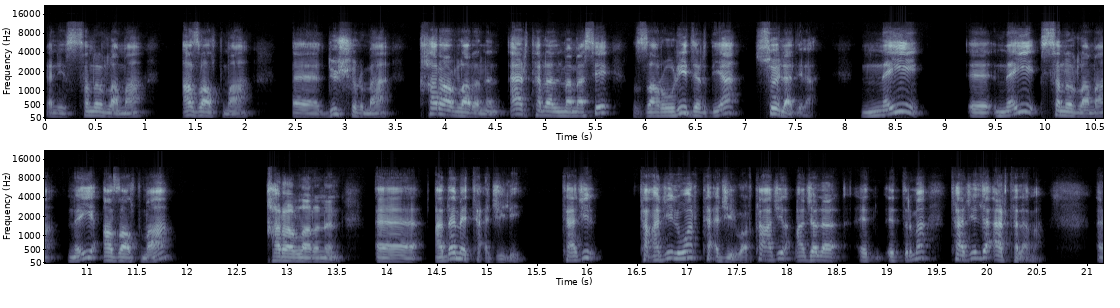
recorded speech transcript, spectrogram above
Yani sınırlama, azaltma, e, düşürme kararlarının ertelenmemesi zaruridir diye söylediler. Neyi e, neyi sınırlama, neyi azaltma kararlarının e, ademe te'cili. Tecil, tacil var, tecil var. Tacil acele et, ettirme, tecil de erteleme. E,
